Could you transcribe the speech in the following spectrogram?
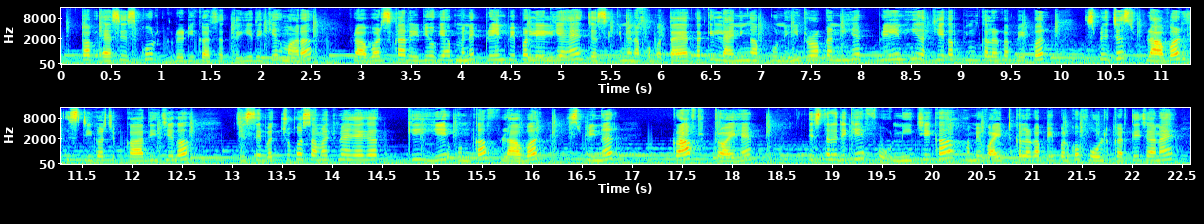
तो आप ऐसे इसको रेडी कर सकते हैं। ये देखिए हमारा फ्लावर्स का रेडी हो गया। अब मैंने प्लेन पेपर ले लिया है। जैसे कि मैंने आपको बताया था कि लाइनिंग आपको नहीं ड्रॉ करनी है। प्लेन ही रखिएगा पिंक कलर का पेपर इस पर जस्ट फ्लावर स्टिकर चिपका दीजिएगा, जिससे बच्चों को समझ में आ जाएगा कि ये उनका फ्लावर स्पिनर क्राफ्ट टॉय है। इस तरह देखिए नीचे का हमें व्हाइट कलर का पेपर को फोल्ड करते जाना है।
